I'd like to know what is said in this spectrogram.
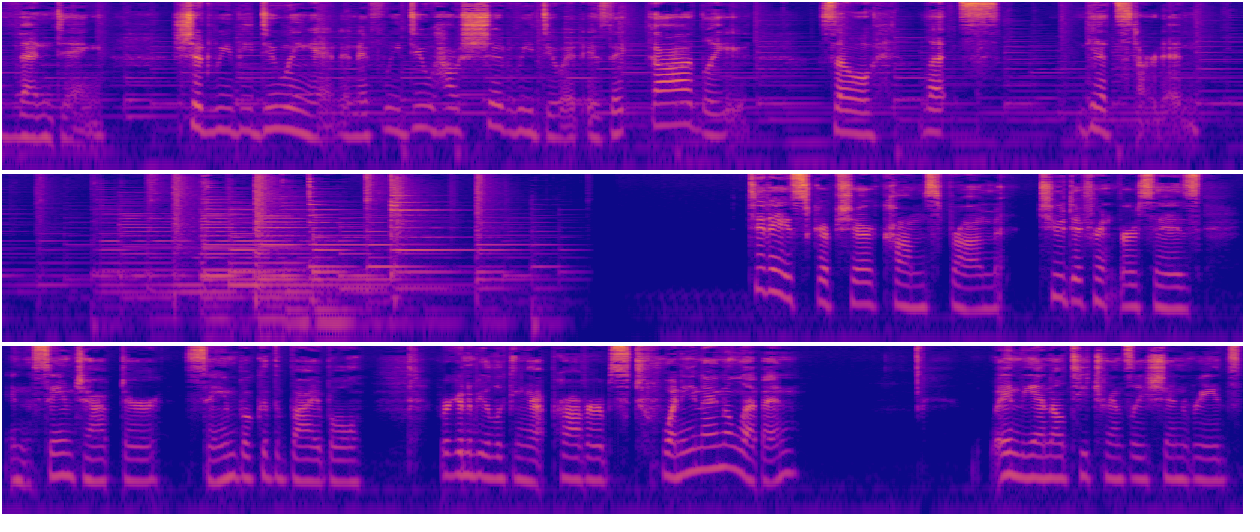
venting. Should we be doing it? And if we do, how should we do it? Is it godly? So let's get started. Today's scripture comes from two different verses in the same chapter, same book of the Bible. We're going to be looking at Proverbs 29:11. In the NLT translation reads,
